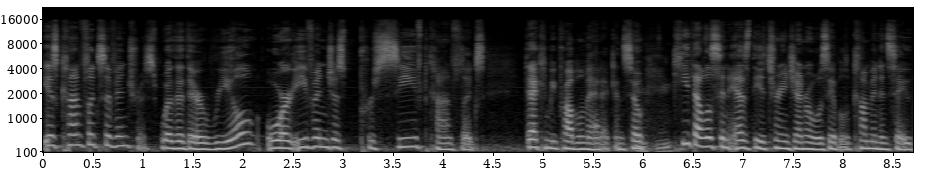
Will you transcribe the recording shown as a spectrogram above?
is conflicts of interest, whether they're real or even just perceived conflicts. That can be problematic. And so Mm-hmm. Keith Ellison, as the Attorney General, was able to come in and say,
